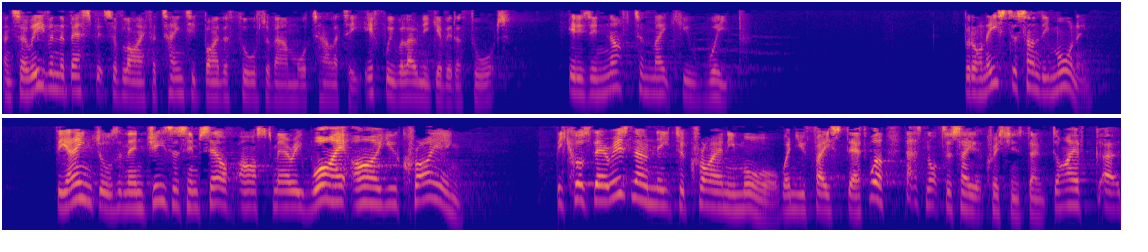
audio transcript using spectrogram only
And so even the best bits of life are tainted by the thought of our mortality, if we will only give it a thought. It is enough to make you weep. But on Easter Sunday morning, the angels and then Jesus himself asked Mary, Why are you crying? Because there is no need to cry anymore when you face death. Well, that's not to say that Christians don't die, uh,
